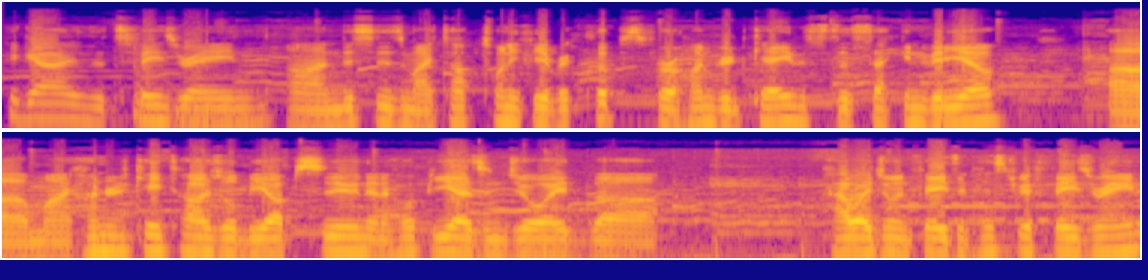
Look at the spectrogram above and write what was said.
Hey guys, it's FaZe Rain. and this is my top 20 favorite clips for 100k. This is the second video. Uh, my 100k Taj will be up soon, and I hope you guys enjoyed the how I joined FaZe and history of FaZe Rain.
